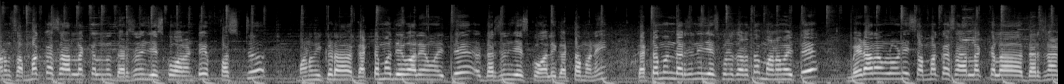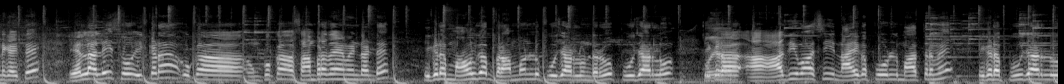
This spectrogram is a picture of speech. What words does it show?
మనం సమ్మక్క సార్లక్కలను దర్శనం చేసుకోవాలంటే ఫస్ట్ మనం ఇక్కడ ఘట్టమ్మ దేవాలయం అయితే దర్శనం చేసుకోవాలి ఘట్టమని ఘట్టమ్మని దర్శనం చేసుకున్న తర్వాత మనమైతే మేడారంలోని సమ్మక్క సార్లక్కల దర్శనానికి అయితే వెళ్ళాలి. సో ఇక్కడ ఒక ఇంకొక సాంప్రదాయం ఏంటంటే ఇక్కడ మామూలుగా బ్రాహ్మణులు పూజారులు ఉండరు. పూజారులు ఇక్కడ ఆ, ఆదివాసీ నాయకపోళ్ళు మాత్రమే ఇక్కడ పూజారులు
